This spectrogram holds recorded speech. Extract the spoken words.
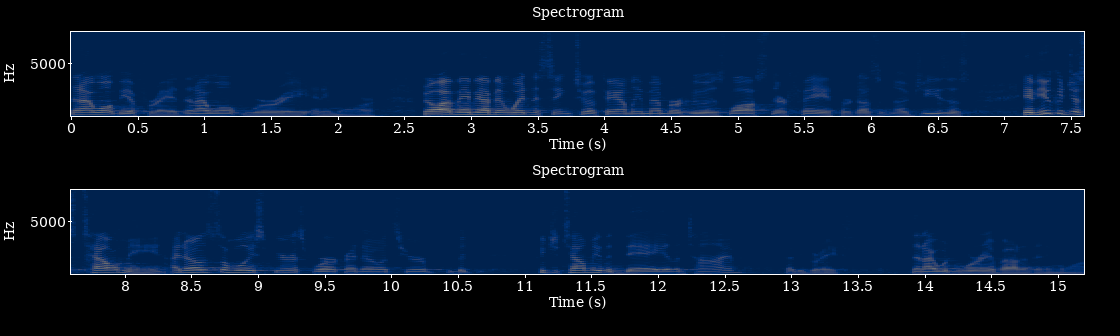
then I won't be afraid. Then I won't worry anymore. You know, maybe I've been witnessing to a family member who has lost their faith or doesn't know Jesus. If you could just tell me, I know it's the Holy Spirit's work, I know it's your, but could you tell me the day and the time? That'd be great. Then I wouldn't worry about it anymore.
